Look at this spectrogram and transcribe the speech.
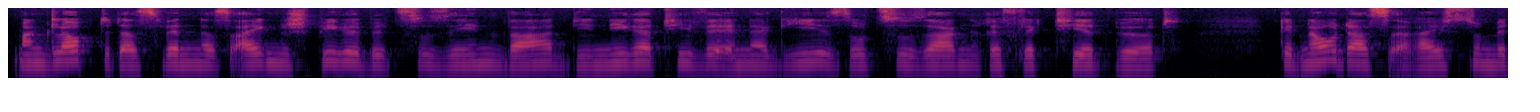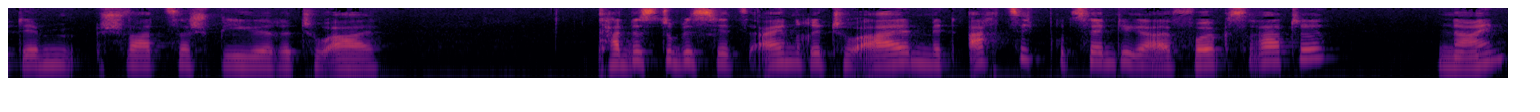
Man glaubte, dass wenn das eigene Spiegelbild zu sehen war, die negative Energie sozusagen reflektiert wird. Genau das erreichst du mit dem Schwarzer Spiegelritual. Kanntest du bis jetzt ein Ritual mit 80-prozentiger Erfolgsrate? Nein?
